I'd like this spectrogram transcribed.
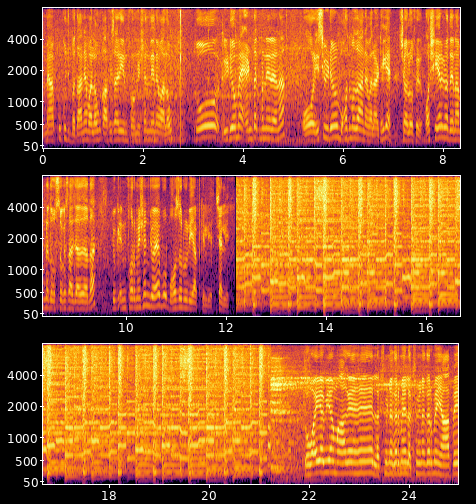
मैं आपको कुछ बताने वाला हूँ, काफ़ी सारी इन्फॉर्मेशन देने वाला हूँ। तो वीडियो में एंड तक बने रहना और इस वीडियो में बहुत मज़ा आने वाला है, ठीक है? चलो फिर, और शेयर कर देना अपने दोस्तों के साथ ज़्यादा से ज़्यादा क्योंकि इन्फॉर्मेशन जो है वो बहुत ज़रूरी है आपके लिए। चलिए। तो भाई, अभी हम आ गए हैं लक्ष्मी नगर में। लक्ष्मी नगर में यहाँ पे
